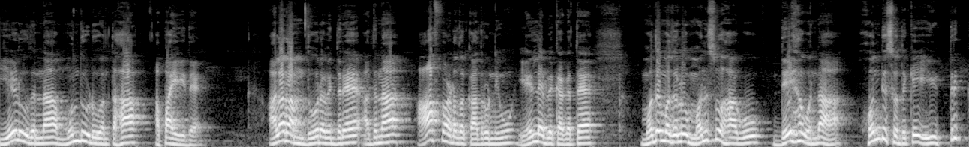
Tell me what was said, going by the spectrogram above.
ಹೇಳುವುದನ್ನು ಮುಂದೂಡುವಂತಹ ಅಪಾಯ ಇದೆ. ಅಲಾರಾಮ್ ದೂರವಿದ್ದರೆ ಅದನ್ನು ಆಫ್ ಮಾಡೋದಕ್ಕಾದರೂ ನೀವು ಹೇಳಲೇಬೇಕಾಗತ್ತೆ. ಮೊದಮೊದಲು ಮನಸ್ಸು ಹಾಗೂ ದೇಹವನ್ನು ಹೊಂದಿಸೋದಕ್ಕೆ ಈ ಟ್ರಿಕ್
